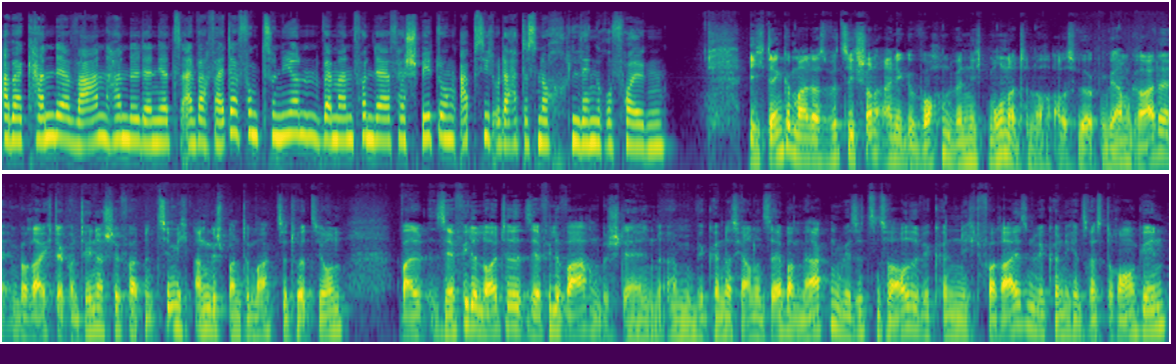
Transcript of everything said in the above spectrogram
Aber kann der Warenhandel denn jetzt einfach weiter funktionieren, wenn man von der Verspätung absieht, oder hat es noch längere Folgen? Ich denke mal, das wird sich schon einige Wochen, wenn nicht Monate noch auswirken. Wir haben gerade im Bereich der Containerschifffahrt eine ziemlich angespannte Marktsituation, weil sehr viele Leute sehr viele Waren bestellen. Ähm, wir können das ja an uns selber merken. Wir sitzen zu Hause, wir können nicht verreisen, wir können nicht ins Restaurant gehen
